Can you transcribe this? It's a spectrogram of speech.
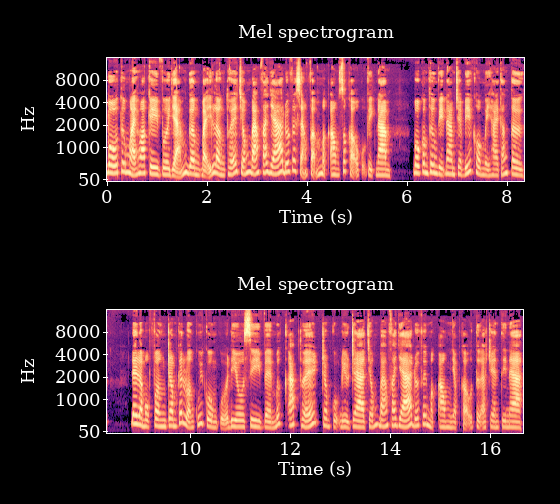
Bộ Thương mại Hoa Kỳ vừa giảm gần 7 lần thuế chống bán phá giá đối với sản phẩm mật ong xuất khẩu của Việt Nam. Bộ Công Thương Việt Nam cho biết hôm 12 tháng 4, đây là một phần trong kết luận cuối cùng của DOC về mức áp thuế trong cuộc điều tra chống bán phá giá đối với mật ong nhập khẩu từ Argentina,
